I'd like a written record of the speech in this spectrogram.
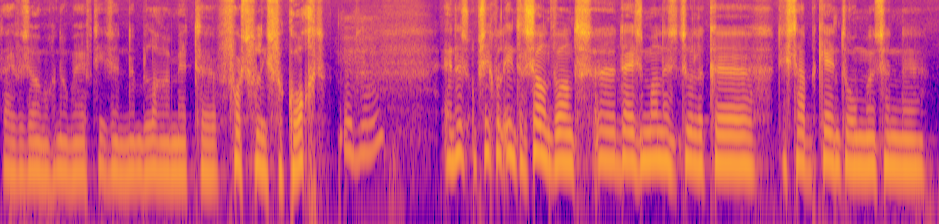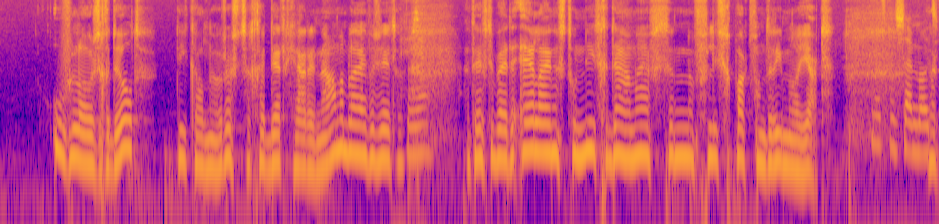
het even zo mag noemen, heeft hij zijn belangen met eh fors verlies verkocht. Mhm. En dat is op zich wel interessant, want eh, deze man is natuurlijk, eh, die staat bekend om eh, zijn eh oeverloze geduld. Die kan rustig eh, 30 jaar in de aandacht blijven zitten. Ja, Dat heeft hij bij de airliners toen niet gedaan. Hij heeft een verlies gepakt van 3 miljard. dat was zijn Daar motivatie.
